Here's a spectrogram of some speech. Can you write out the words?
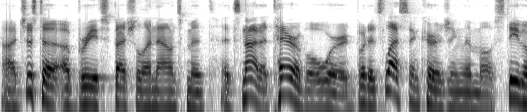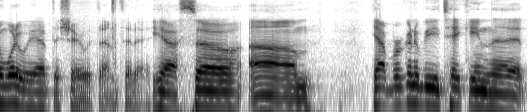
uh, just a, a, brief special announcement. It's not a terrible word, but it's less encouraging than most. Stephen, what do we have to share with them today? Yeah, so, um, yeah, we're going to be taking the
